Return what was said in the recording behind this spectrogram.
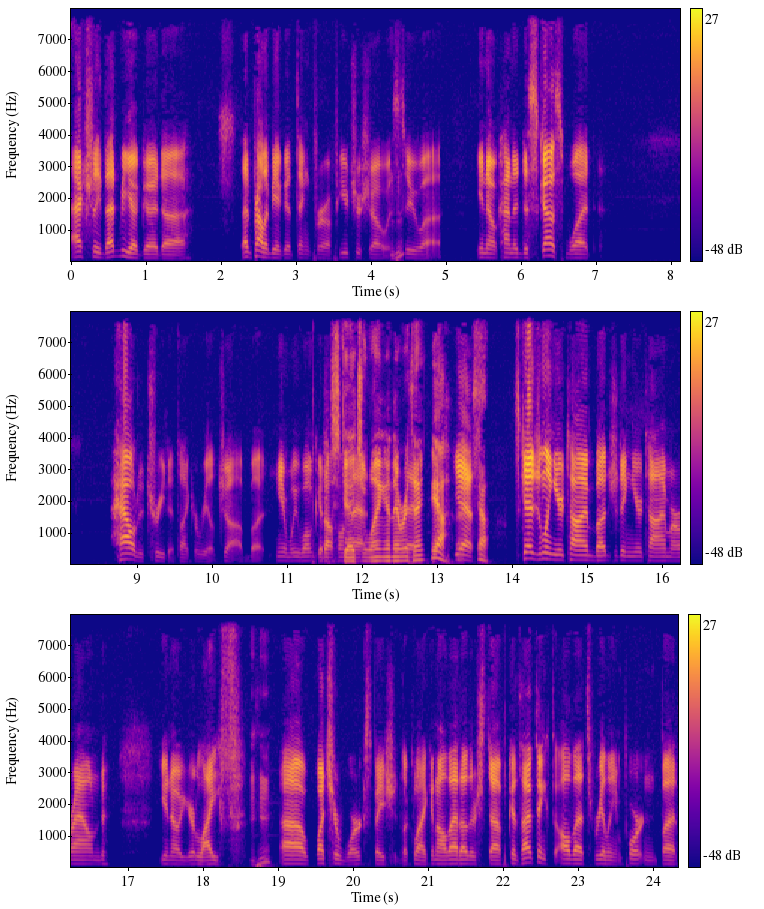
Actually, that'd be a good. uh That'd probably be a good thing for a future show is Mhm. to, uh you know, kind of discuss what, how to treat it like a real job. But you know, we won't get off on. Scheduling and everything. Yeah. Yes. Yeah. Scheduling your time, budgeting your time around, you know, your life, hmm uh, what your workspace should look like, and all that other stuff. Because I think all that's really important. But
